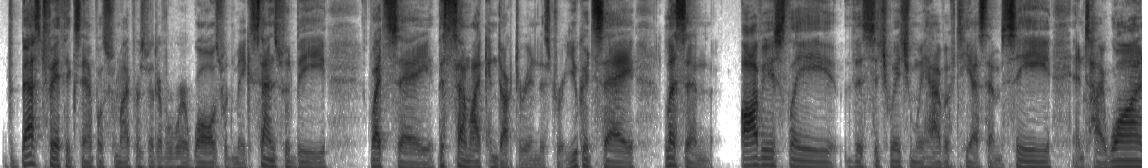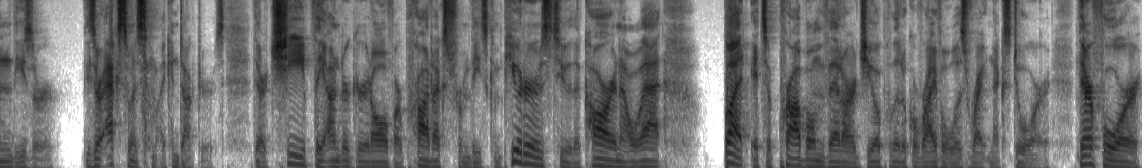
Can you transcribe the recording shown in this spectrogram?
the best faith examples from my perspective where walls would make sense would be, let's say, the semiconductor industry. You could say, listen, obviously the situation we have with TSMC and Taiwan, these are these are excellent semiconductors. They're cheap. They undergird all of our products from these computers to the car and all that. But it's a problem that our geopolitical rival is right next door. Therefore,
